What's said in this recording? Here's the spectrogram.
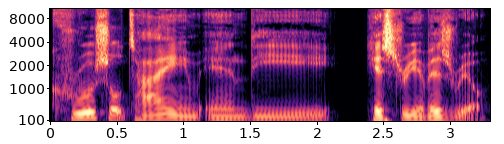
crucial time in the history of Israel.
